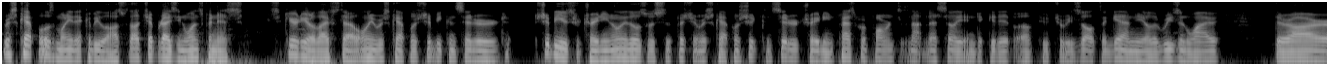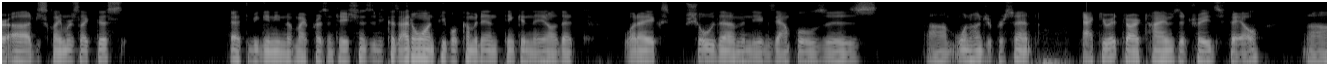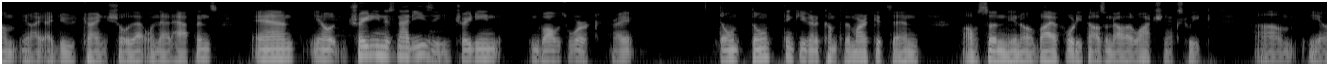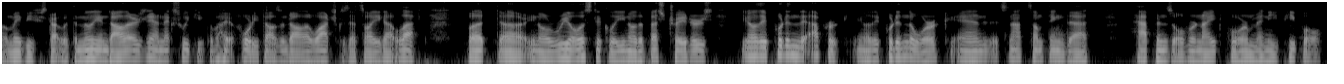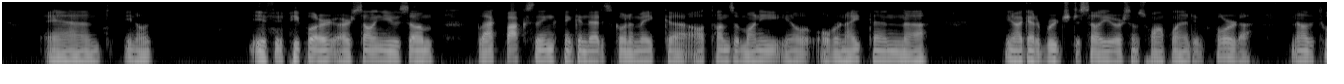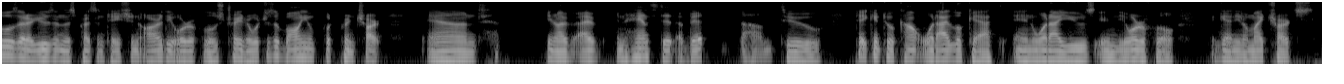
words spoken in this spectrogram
Risk capital is money that can be lost without jeopardizing one's financial security or lifestyle. Only risk capital should be considered should be used for trading. Only those with sufficient risk capital should consider trading. Past performance is not necessarily indicative of future results. Again, you know the reason why there are uh, disclaimers like this at the beginning of my presentations is because I don't want people coming in thinking you know that what I show them in the examples is 100% um, accurate. There are times that trades fail. Um, you know, I, I do try and show that when that happens. And, you know, trading is not easy. Trading involves work, right? Don't, don't think you're going to come to the markets and all of a sudden, you know, buy a $40,000 watch next week. Um, you know, maybe if you start with a million dollars, yeah, next week you can buy a $40,000 watch because that's all you got left. But, uh, you know, realistically, you know, the best traders, you know, they put in the effort, you know, they put in the work and it's not something that happens overnight for many people. And, you know, if, if people are, are selling you some, black box thing, thinking that it's going to make uh, all tons of money, you know, overnight, then, uh, you know, I got a bridge to sell you or some swampland in Florida. Now, the tools that are used in this presentation are the Order Flows Trader, which is a volume footprint chart. And, you know, I've, I've enhanced it a bit um, to take into account what I look at and what I use in the order flow. Again, you know, my charts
